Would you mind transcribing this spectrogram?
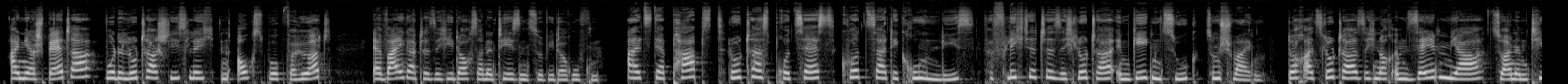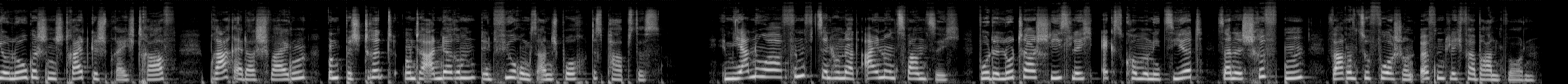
Ein Jahr später wurde Luther schließlich in Augsburg verhört, er weigerte sich jedoch, seine Thesen zu widerrufen. Als der Papst Luthers Prozess kurzzeitig ruhen ließ, verpflichtete sich Luther im Gegenzug zum Schweigen. Doch als Luther sich noch im selben Jahr zu einem theologischen Streitgespräch traf, brach er das Schweigen und bestritt unter anderem den Führungsanspruch des Papstes. Im Januar 1521 wurde Luther schließlich exkommuniziert, seine Schriften waren zuvor schon öffentlich verbrannt worden.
